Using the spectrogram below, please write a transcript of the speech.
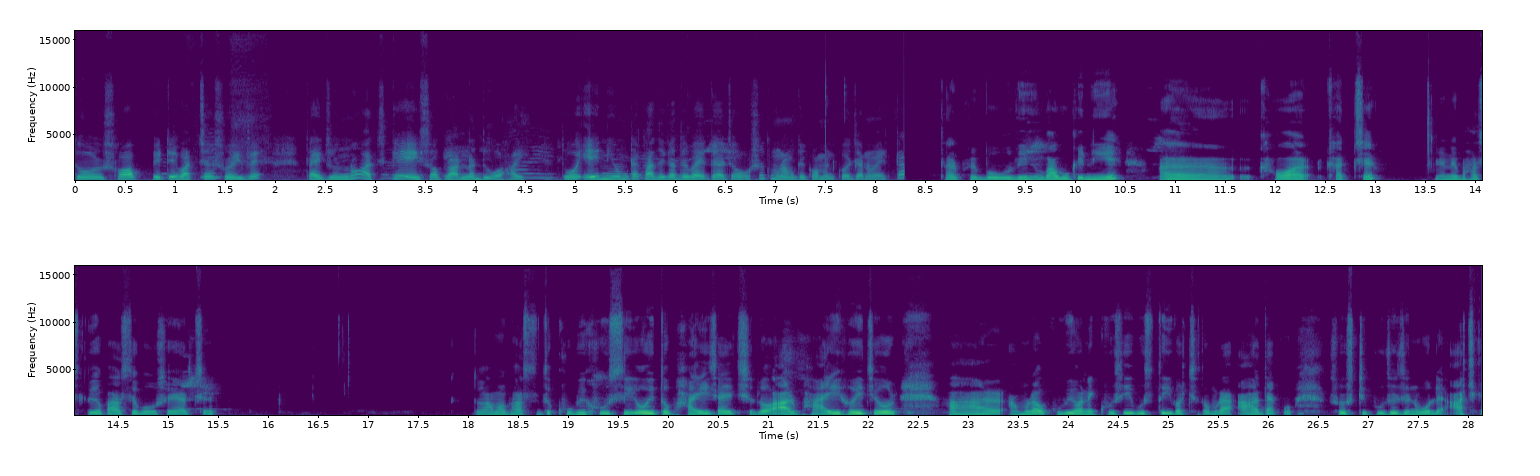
তো সব পেটে বাচ্চা সইবে, তাই জন্য আজকে এই সব রান্না দেওয়া হয়। তো এই নিয়মটা কাদের কাদের বাড়িতে আছে অবশ্যই তোমরা আমাকে কমেন্ট করে জানাবে। একটা তারপরে বৌদি বাবুকে নিয়ে খাওয়া খাচ্ছে। এনে ভাস্তিও পাশে বসে আছে। তো আমার ভাস্তি তো খুবই খুশি। ওই তো ভাই চাইছিল, আর ভাই হয়েছে ওর। আর আমরাও খুবই অনেক খুশি, বুঝতেই পারছ তোমরা। আর দেখো, ষষ্ঠী পুজোর জন্য বলে আজকে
